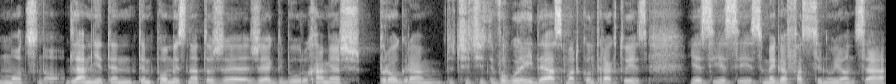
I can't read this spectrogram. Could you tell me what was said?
mocno. Dla mnie ten, ten pomysł na to, że, że jak gdyby uruchamiasz program, czy, czy w ogóle idea smart kontraktu jest, jest, jest, jest mega fascynująca.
